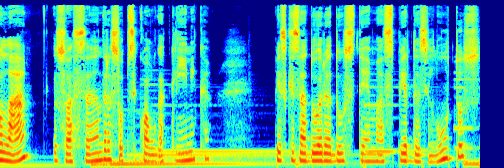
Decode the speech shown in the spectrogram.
Olá, eu sou a Sandra, sou psicóloga clínica, pesquisadora dos temas perdas e lutos.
